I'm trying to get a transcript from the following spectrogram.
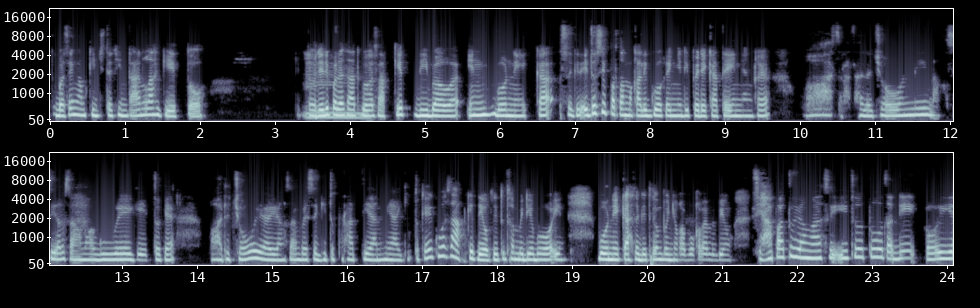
itu bahasanya nggak mungkin cinta-cintaan lah gitu. Gitu. Jadi pada saat gue Hmm. sakit dibawain boneka segede itu sih pertama kali gue kayaknya di PDKT-in yang kayak wah ternyata ada cowok nih naksir sama gue gitu. Kayak wah ada cowok ya yang sampai segitu perhatiannya gitu. Kayak gue sakit deh waktu itu sampai dia bawain boneka segitu yang nyokap bokap sampai bingung siapa tuh yang ngasih itu tuh? Tadi oh iya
